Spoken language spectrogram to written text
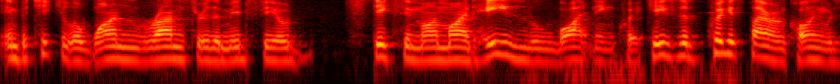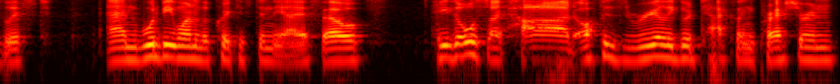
In particular, one run through the midfield sticks in my mind. He's lightning quick. He's the quickest player on Collingwood's list and would be one of the quickest in the AFL. He's also hard, offers really good tackling pressure. And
